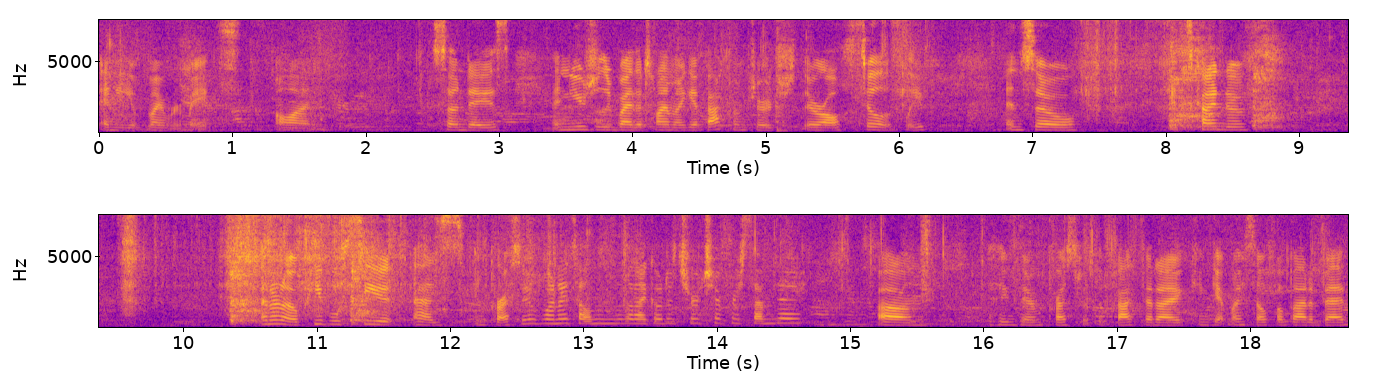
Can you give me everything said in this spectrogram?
any of my roommates on Sundays, and usually by the time I get back from church, they're all still asleep. And so it's kind of, I don't know, people see it as impressive when I tell them that I go to church every Sunday. Um, I think they're impressed with the fact that I can get myself up out of bed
